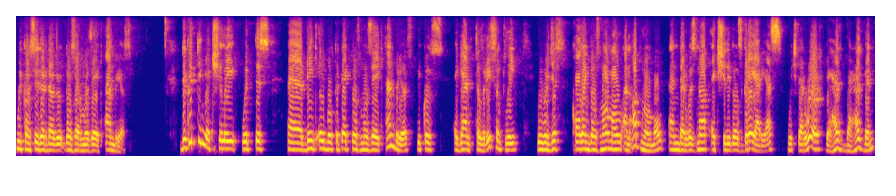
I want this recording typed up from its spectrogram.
we consider that those are mosaic embryos. The good thing actually with this uh, being able to take those mosaic embryos, because again, till recently, we were just calling those normal and abnormal, and there was not actually those gray areas, which there were, there has, there has been,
